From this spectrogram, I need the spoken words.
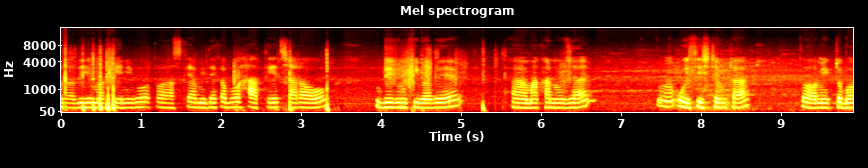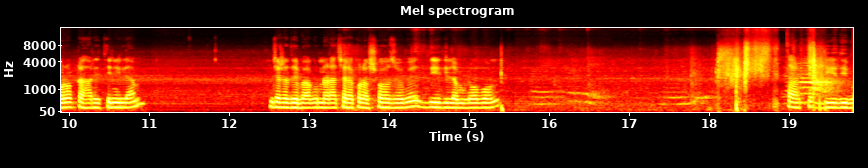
মশলা দিয়ে মাখিয়ে নিব। তো আজকে আমি দেখাবো হাতে ছাড়াও বেগুন কীভাবে মাখানো যায় ওই সিস্টেমটা। তো আমি একটা বড় একটা হাঁড়িতে নিলাম যেটা দিয়ে বাগুন নাড়াচাড়া করা সহজ হবে। দিয়ে দিলাম লবণ। তারপর দিয়ে দিব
